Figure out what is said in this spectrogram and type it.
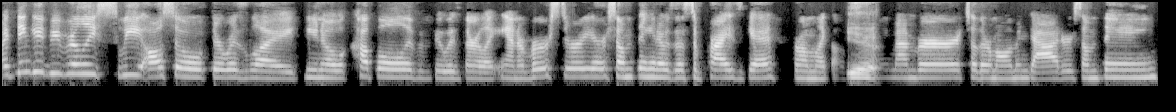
I think it'd be really sweet also if there was like, you know, a couple, if it was their like anniversary or something and it was a surprise gift from like a Yeah. family member to their mom and dad or something.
